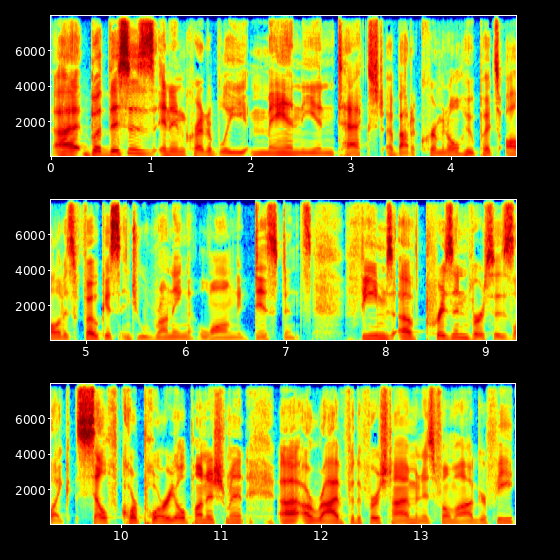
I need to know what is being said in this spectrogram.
Uh, but this is an incredibly Mannian text about a criminal who puts all of his focus into running long distance. Themes of prison versus like self-corporeal punishment uh, arrive for the first time in his filmography,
